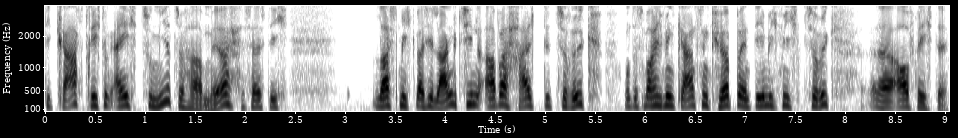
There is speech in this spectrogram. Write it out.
die Kraftrichtung eigentlich zu mir zu haben. Ja. Das heißt, ich lasse mich quasi langziehen, aber halte zurück und das mache ich mit dem ganzen Körper, indem ich mich zurück äh, aufrichte.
